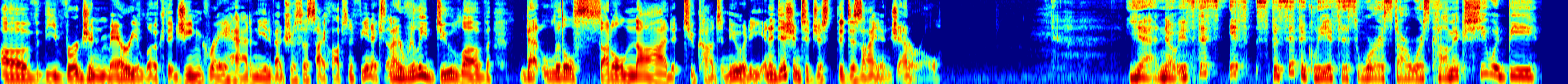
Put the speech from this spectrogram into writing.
of the Virgin Mary look that Jean Grey had in The Adventures of Cyclops and Phoenix. And I really do love that little subtle nod to continuity, in addition to just the design in general. Yeah, no, if this, if specifically, if this were a Star Wars comic, she would be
